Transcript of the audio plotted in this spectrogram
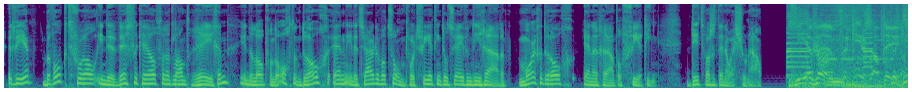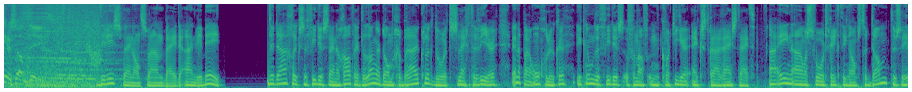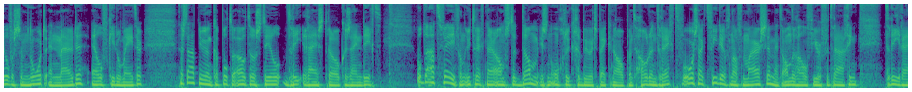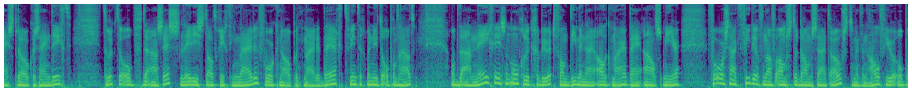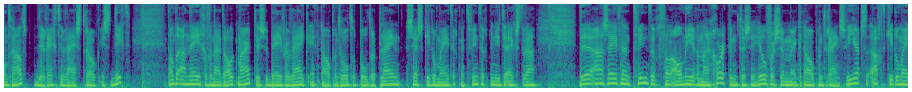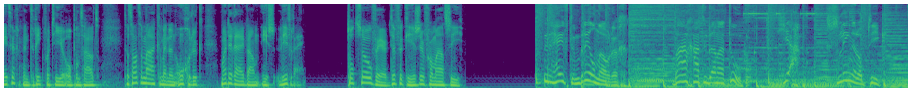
Het weer bewolkt, vooral in de westelijke helft van het land regen. In de loop van de ochtend droog en in het zuiden wat zon. Het wordt 14 tot 17 graden. Morgen droog en een graad of 14. Dit was het NOS Journaal. ZFM, verkeersupdate. verkeersupdate. Er is Wijnand Zwaan bij de ANWB. De dagelijkse files zijn nog altijd langer dan gebruikelijk door het slechte weer en een paar ongelukken. Ik noem de files vanaf een kwartier extra reistijd. A1 Amersfoort richting Amsterdam tussen Hilversum Noord en Muiden, 11 kilometer. Daar staat nu een kapotte auto stil, drie rijstroken zijn dicht. Op de A2 van Utrecht naar Amsterdam is een ongeluk gebeurd bij knooppunt Holendrecht. Veroorzaakt file vanaf Maarsen met anderhalf uur vertraging. Drie rijstroken zijn dicht. Drukte op de A6 Lelystad richting Muiden voor knooppunt Muidenberg, 20 minuten oponthoud. Op de A9 is een ongeluk gebeurd van Diemen naar Alkmaar bij Aalsmeer. Veroorzaakt file vanaf Amsterdam Zuidoost met een half uur oponthoud. De rechterrijstrook is dicht. Dan de A9 vanuit Alkmaar tussen Beverwijk en knooppunt Rotterpolderplein. 6 kilometer met 20 minuten extra. De A27 van Almere naar Gorkum tussen Hilversum en knooppunt Rijnsweert. 8 kilometer met drie kwartier oponthoud. Dat had te maken met een ongeluk, maar de rijbaan is weer vrij. Tot zover de verkeersinformatie. U heeft een bril nodig. Waar gaat u dan naartoe? Ja, slingeroptiek.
